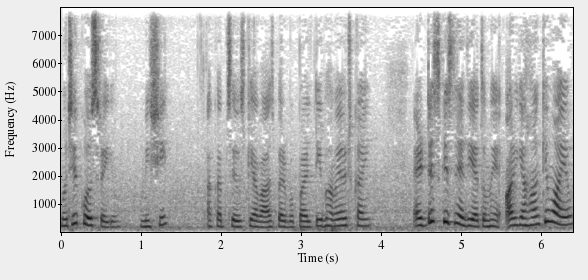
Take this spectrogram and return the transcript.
मुझे कोस रही हो? मिशी? अकब से उसकी आवाज़ पर वो पलटी भवें उचकाई। एड्रेस किसने दिया तुम्हें? और यहाँ क्यों हो?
